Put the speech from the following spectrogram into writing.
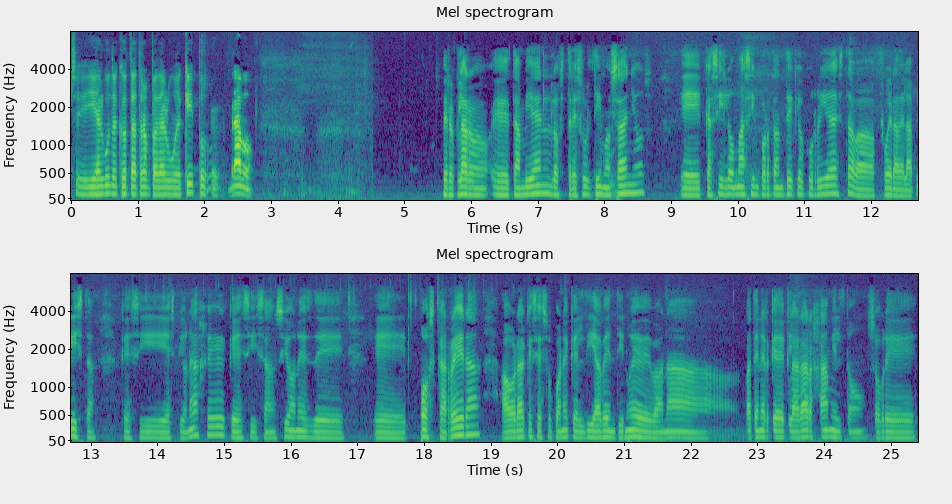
Sí, y alguna que otra trampa de algún equipo. Bravo. Pero claro, eh, también los tres últimos años, eh, casi lo más importante que ocurría estaba fuera de la pista. Que si espionaje, que si sanciones de eh, post carrera. Ahora que se supone que el día 29 van a, va a tener que declarar Hamilton sobre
